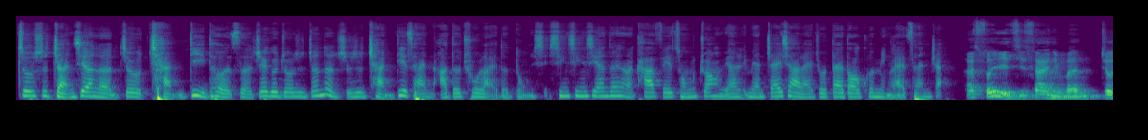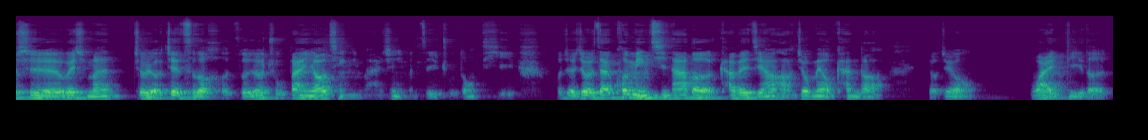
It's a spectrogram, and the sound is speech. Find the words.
就是展现了就产地特色，这个就是真的只是产地才拿得出来的东西，新新鲜的咖啡从庄园里面摘下来就带到昆明来参展。哎，所以吉赛你们就是为什么就有这次的合作？就主办邀请你们，还是你们自己主动提？或者就是在昆明其他的咖啡节上好像就没有看到有这种外地的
